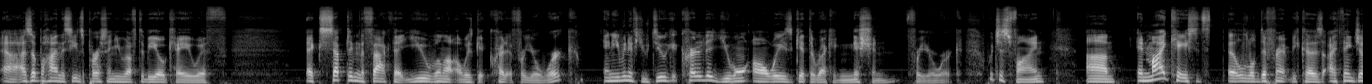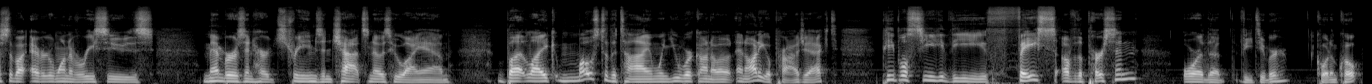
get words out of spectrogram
uh, as a behind the scenes person you have to be okay with accepting the fact that you will not always get credit for your work. And even if you do get credited, you won't always get the recognition for your work, which is fine. Um, in my case, it's a little different because I think just about every one of Risu's members in her streams and chats knows who I am. But like most of the time, when you work on a, an audio project, people see the face of the person or the VTuber, quote unquote,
